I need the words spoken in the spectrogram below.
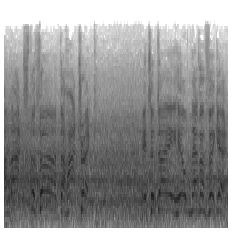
And that's the third, the hat-trick. It's a day he'll never forget.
